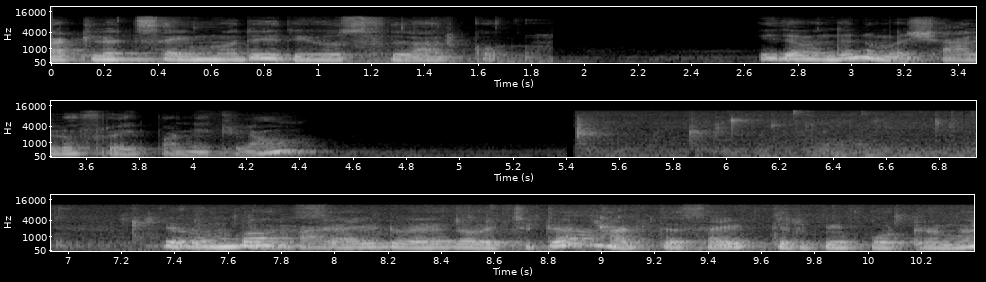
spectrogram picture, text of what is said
கட்லெட் செய்யும் போது இது யூஸ்ஃபுல்லாக இருக்கும். இதை வந்து நம்ம ஷாலோ ஃப்ரை பண்ணிக்கலாம். இது ரொம்ப சைடு வேக வச்சுட்டு அடுத்த சைடு திருப்பி போட்டுருங்க.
